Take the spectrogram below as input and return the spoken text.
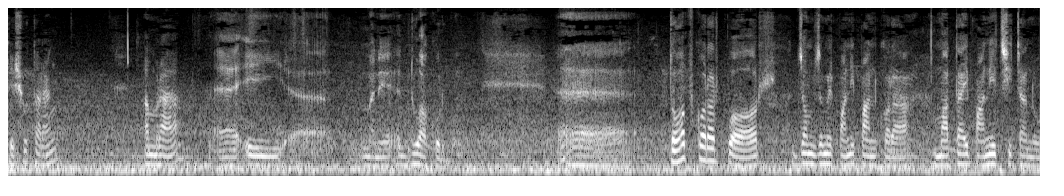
তো সুতরাং আমরা এই মানে দোয়া করব। তফ করার পর জমজমের পানি পান করা, মাথায় পানি ছিটানো,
